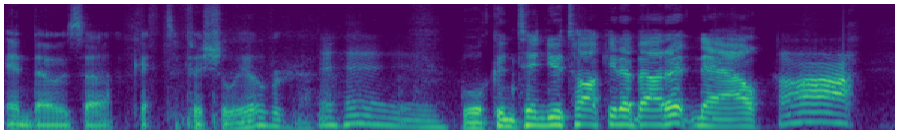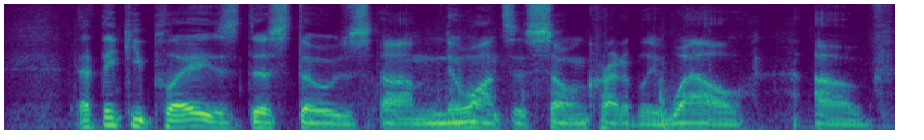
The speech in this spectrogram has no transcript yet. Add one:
In those. Uh, okay, it's officially over. Hey. We'll continue talking about it now. Ah. I think he plays this those um, nuances so incredibly well. Of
